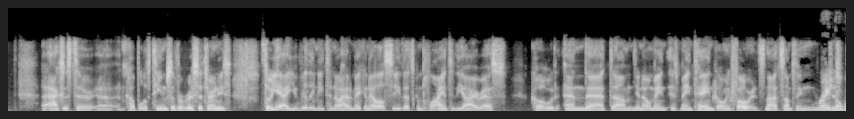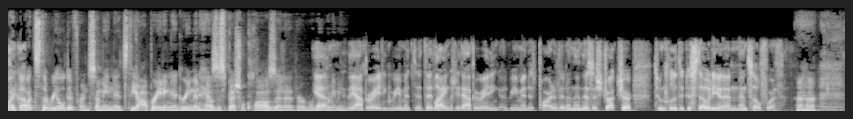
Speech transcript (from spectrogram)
access to a, a couple of teams of ERISA attorneys. So yeah, you really need to know how to make an LLC that's compliant to the IRS code and that um, you know main, is maintained going forward. It's not something right. But what, what's the real difference? I mean, it's the operating agreement has a special clause in it, or what, yeah, what do you mean? The operating agreement, the language of the operating agreement is part of it, and then there's a structure to include the custodian and, and so forth. Uh huh.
